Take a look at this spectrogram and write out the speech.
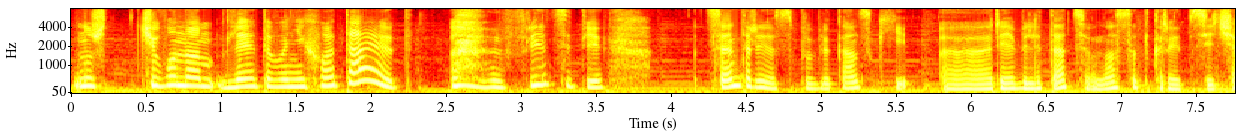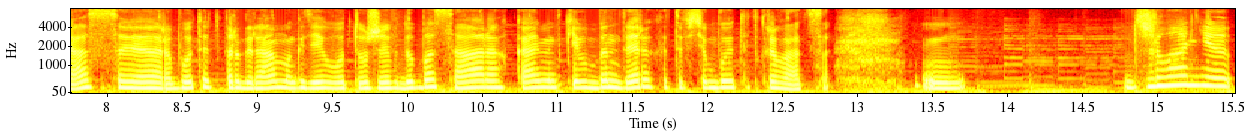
ну, чего нам для этого не хватает, в принципе, Центр республиканской э, реабилитации у нас открыт. Сейчас э, работает программа, где вот уже в Дубасарах, Каменке, в Бендерах это все будет открываться. Желание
